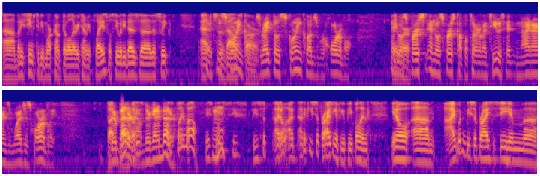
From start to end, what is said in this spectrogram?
Uh, but he seems to be more comfortable every time he plays. We'll see what he does uh, this week at it's the, the scoring Valspar. clubs, right? Those scoring clubs were horrible. In They those were. first in those first couple tournaments, he was hitting nine irons and wedges horribly. But, They're better uh, now. They're getting better. He's playing well. He's Mhm. he's, he's he's I don't I, I think he's surprising a few people and you know um I wouldn't be surprised to see him uh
